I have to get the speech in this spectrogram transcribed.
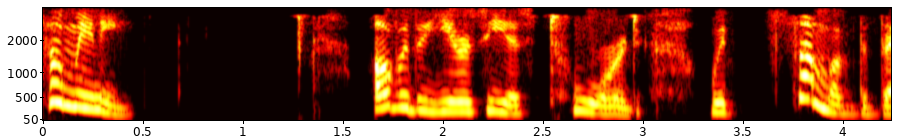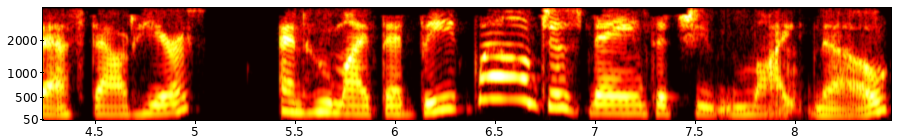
so many. Over the years, he has toured with some of the best out here, and who might that be? Well, just names that you might know.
